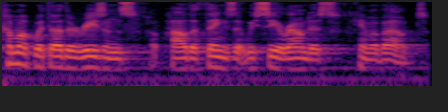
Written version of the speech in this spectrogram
come up with other reasons of how the things that we see around us came about.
